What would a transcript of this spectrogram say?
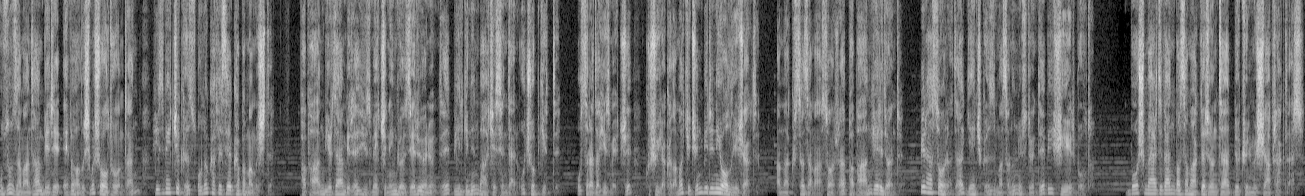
Uzun zamandan beri eve alışmış olduğundan hizmetçi kız onu kafese kapamamıştı. Papağan birdenbire hizmetçinin gözleri önünde bilginin bahçesinden uçup gitti. O sırada hizmetçi kuşu yakalamak için birini yollayacaktı. Ama kısa zaman sonra papağan geri döndü. Biraz sonra da genç kız masanın üstünde bir şiir buldu. Boş merdiven basamaklarında dökülmüş yapraklar.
